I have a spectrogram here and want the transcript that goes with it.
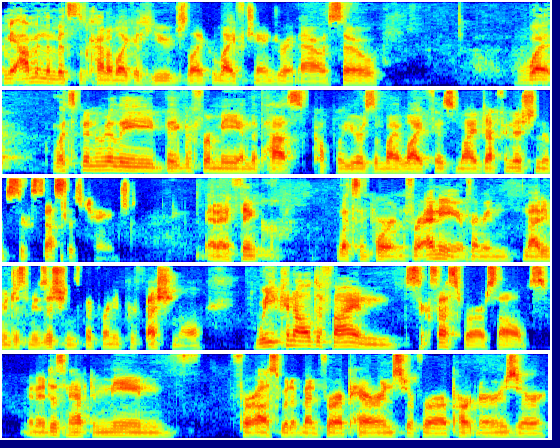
I mean, I'm in the midst of kind of like a huge like life change right now. So, what what's been really big for me in the past couple of years of my life is my definition of success has changed. And I think what's important for any, I mean, not even just musicians, but for any professional, we can all define success for ourselves. And it doesn't have to mean for us what it meant for our parents or for our partners or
